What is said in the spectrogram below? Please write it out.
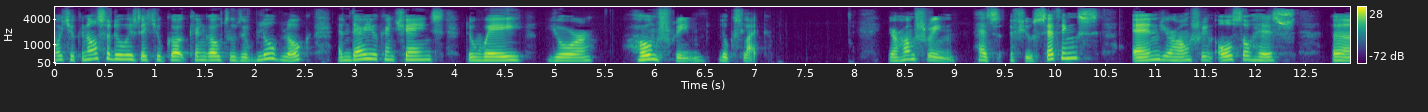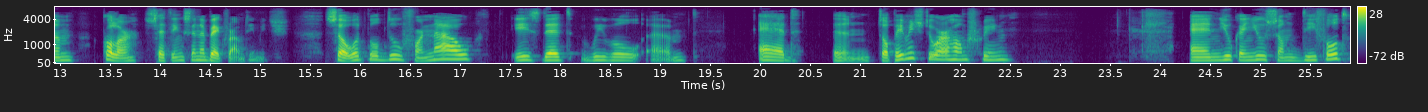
And what you can also do is that you go, can go to the blue block and there you can change the way your home screen looks like. Your home screen has a few settings and your home screen also has um, color settings and a background image. So what we'll do for now is that we will um, add a top image to our home screen and you can use some default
